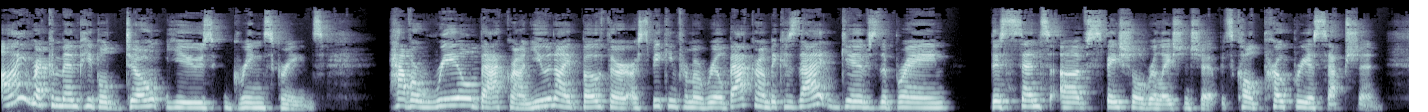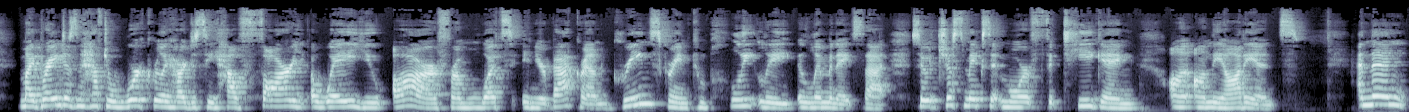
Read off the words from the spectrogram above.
I recommend people don't use green screens. Have a real background. You and I both are, are speaking from a real background because that gives the brain this sense of spatial relationship. It's called proprioception. My brain doesn't have to work really hard to see how far away you are from what's in your background. Green screen completely eliminates that. So it just makes it more fatiguing on, on the audience. And then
